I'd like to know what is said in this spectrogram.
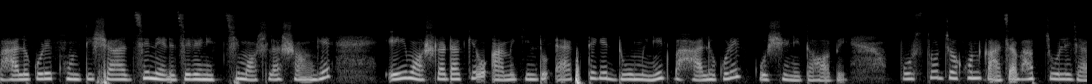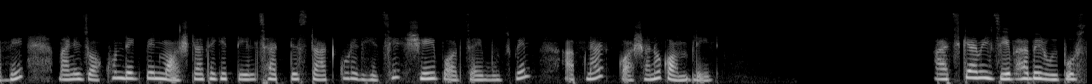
ভালো করে খুন্তির সাহায্যে নেড়ে চেড়ে নিচ্ছি মশলার সঙ্গে। এই মশলাটাকেও আমি কিন্তু এক থেকে দু মিনিট ভালো করে কষিয়ে নিতে হবে। পোস্তর যখন কাঁচা ভাব চলে যাবে মানে যখন দেখবেন মশলা থেকে তেল ছাড়তে স্টার্ট করে দিয়েছে, সেই পর্যায়ে বুঝবেন আপনার কষানো কমপ্লিট আজকে আমি যেভাবে রুই পোস্ত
